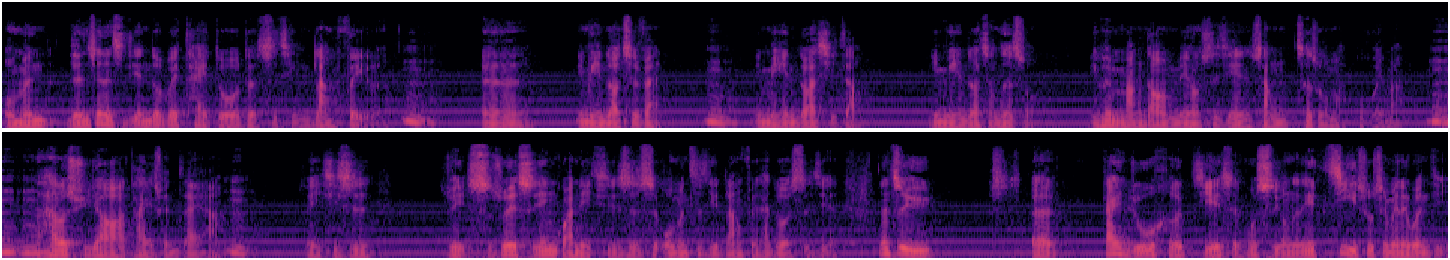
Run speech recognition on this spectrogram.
我们人生的时间都被太多的事情浪费了。嗯呃，你每天都要吃饭，嗯你每天都要洗澡，你每天都要上厕所，你会忙到没有时间上厕所吗？不会嘛？嗯嗯嗯那他都需要啊，他也存在啊。嗯，所以其实，所以时所以时间管理其实是是我们自己浪费太多的时间。那至于呃该如何节省或使用的那些技术层面的问题，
